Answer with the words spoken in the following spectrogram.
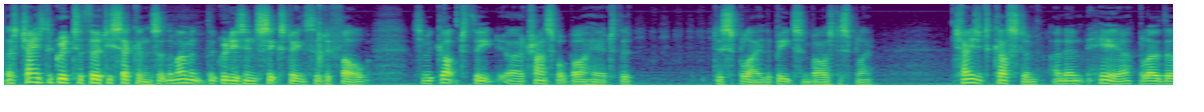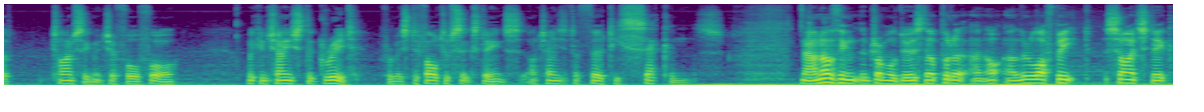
let's change the grid to 30 seconds. At the moment the grid is in 16th the default. So we got to the uh, transport bar here to the display the beats and bars display change it to custom and then here below the time signature 44 we can change the grid from its default of 16ths I'll change it to 30 seconds. Now another thing the drum will do is they'll put a, an, a little offbeat side stick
